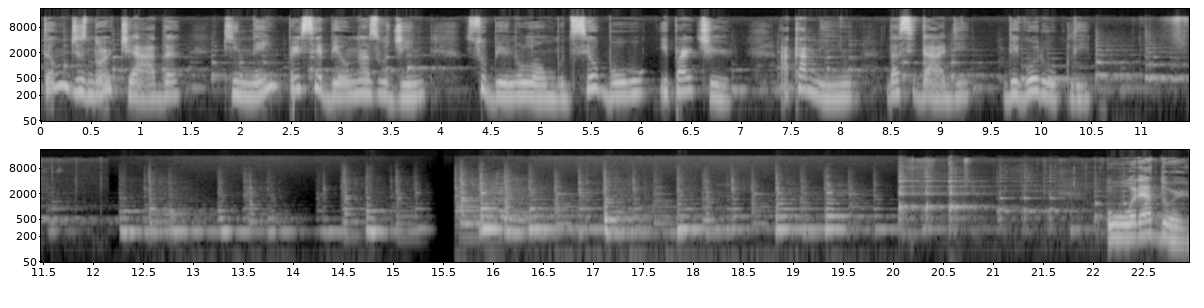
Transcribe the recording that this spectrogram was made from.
tão desnorteada que nem percebeu Nasruddin subir no lombo de seu burro e partir, a caminho da cidade de Gorukli. O orador.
